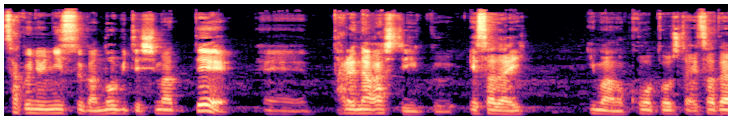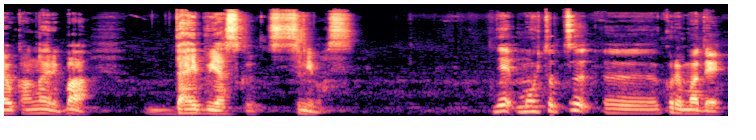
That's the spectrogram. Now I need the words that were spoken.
搾乳日数が伸びてしまって、えー垂れ流していく餌代、今の高騰した餌代を考えれば、だいぶ安く済みます。で、もう一つ、これまで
